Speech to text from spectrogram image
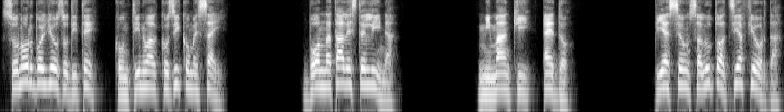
Sono orgoglioso di te, continua così come sei. Buon Natale Stellina. Mi manchi, Edo. PS un saluto a zia Fiorda,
